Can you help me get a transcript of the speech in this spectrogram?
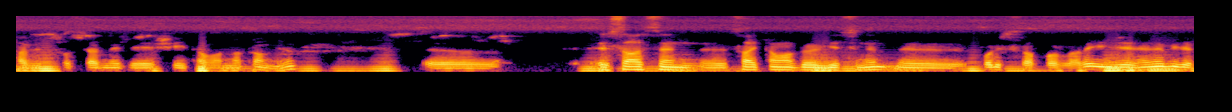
Tabii sosyal medyaya şeyi tam anlatamıyor. E, esasen e, Saitama bölgesinin e, polis raporları incelenebilir.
